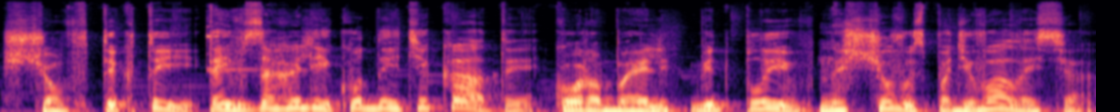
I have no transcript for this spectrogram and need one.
щоб втекти. Та й взагалі куди тікати? Корабель відплив. На що ви сподівалися?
